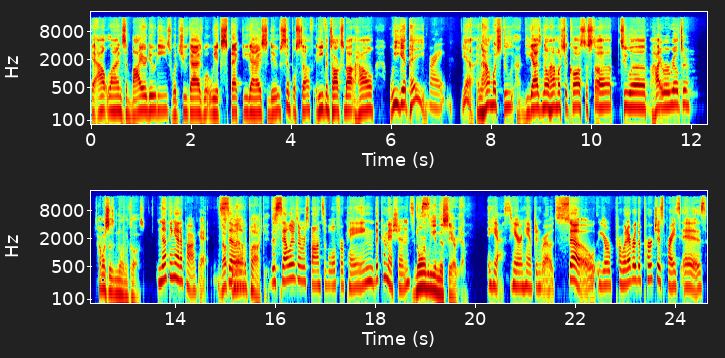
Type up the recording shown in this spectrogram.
It outlines the buyer duties, what you guys, what we expect you guys to do. Simple stuff. It even talks about how we get paid. right. Yeah, and how much do do you guys know how much it costs to start to uh hire a realtor? How much does it normally cost? Nothing out of pocket. Nothing so out of pocket. the sellers are responsible for paying the commissions. Normally in this area. Yes, here in Hampton Roads. So your whatever the purchase price is,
